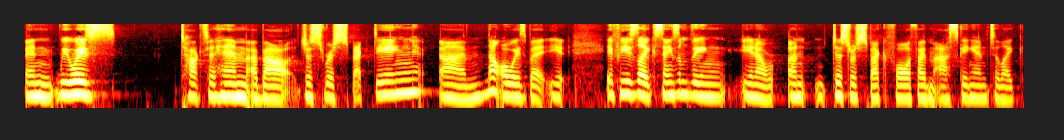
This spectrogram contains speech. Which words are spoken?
and we always talk to him about just respecting um, not always but if he's like saying something you know un- disrespectful if i'm asking him to like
